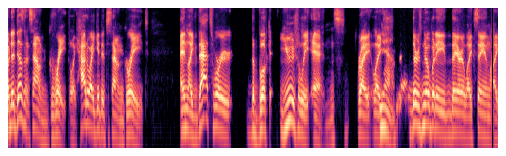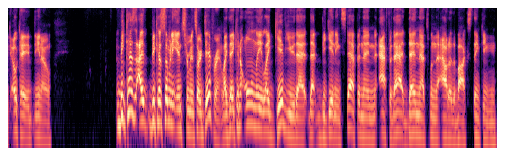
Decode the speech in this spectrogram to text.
but it doesn't sound great. Like how do i get it to sound great? And like that's where the book usually ends right? Like yeah. there's nobody there like saying like okay you know because i because so many instruments are different. Like they can only like give you that that beginning step and then after that then that's when the out of the box thinking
